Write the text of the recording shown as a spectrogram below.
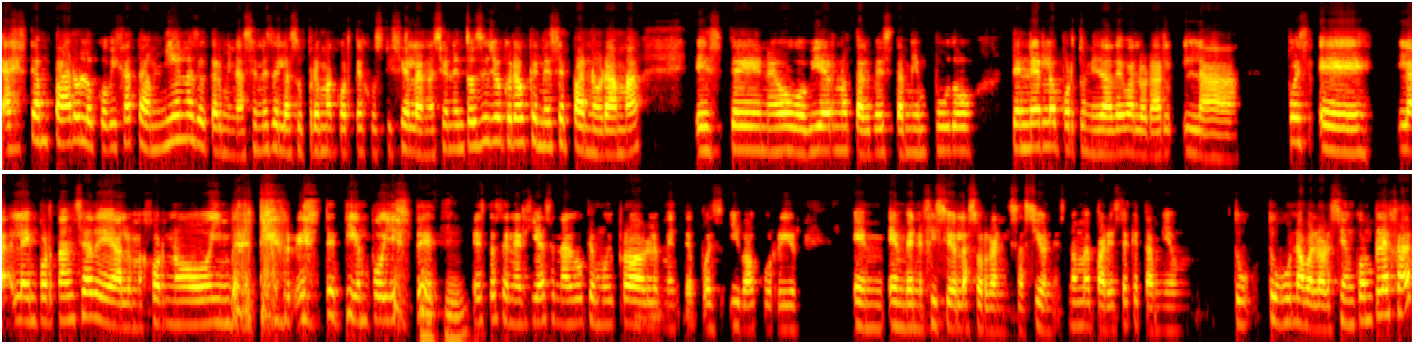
a, este amparo lo cobija también las determinaciones de la Suprema Corte de Justicia de la Nación. Entonces yo creo que en ese panorama este nuevo gobierno tal vez también pudo tener la oportunidad de valorar la pues eh, la, importancia de a lo mejor no invertir este tiempo y este, estas energías en algo que muy probablemente pues iba a ocurrir en, en beneficio de las organizaciones. No me parece que también tuvo una valoración compleja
